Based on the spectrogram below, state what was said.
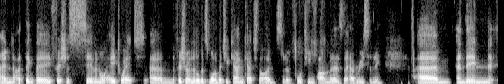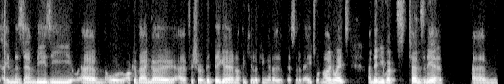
and I think they fish a seven or eight weight. Um, the fish are a little bit smaller, but you can catch the odd sort of 14 pounder as they have recently. Um, and then in the Zambezi um, or Okavango, uh, fish are a bit bigger, and I think you're looking at a, a sort of eight or nine weights. And then you've got Tanzania, um,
